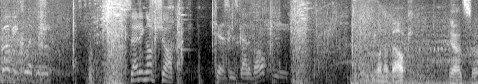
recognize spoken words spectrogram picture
Bogey clip me. Setting up shop. Guess who's got a vault key? You want a Valk? yeah, that's it.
